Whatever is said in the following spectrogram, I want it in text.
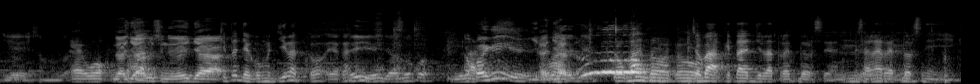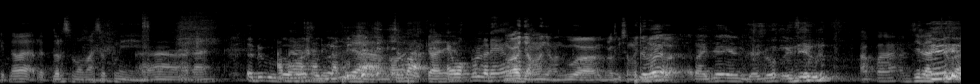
Iya, semoga. ewok Nggak aja lu sendiri aja. Kita jago ngejilat kok, ya kan? Iya jago kok. Gila. Apalagi Jilat-jilat. tuh kan tuh tuh Coba kita jilat red doors ya. Misalnya red doors nih, kita red doors mau masuk nih, Ah. ya kan? Aduh, apa yang akan dilakukan Iya, coba iklan ya. ewok dulu deh Enggak jangan jangan gua nggak bisa Coba ngejilat gua. Raja yang jago jilat. apa Jilat coba.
